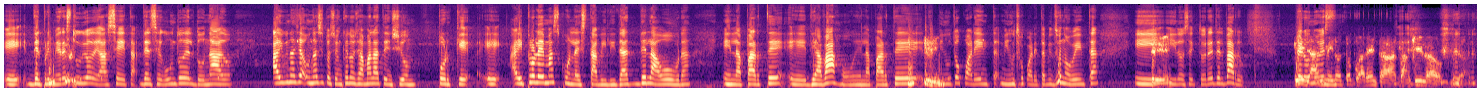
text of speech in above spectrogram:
eh, del primer estudio de AZ, del segundo del donado, hay una, una situación que nos llama la atención porque eh, hay problemas con la estabilidad de la obra en la parte eh, de abajo, en la parte del minuto 40, minuto 40, minuto 90 y, los sectores del barrio. Pero ya no es... minuto 40, tranquila,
